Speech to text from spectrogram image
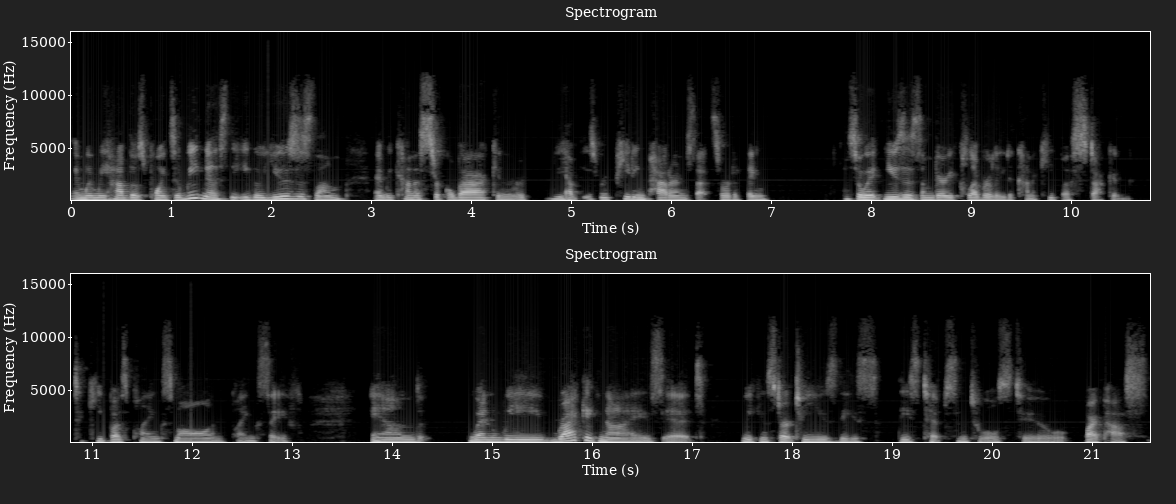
And when we have those points of weakness, the ego uses them and we kind of circle back and re- we have these repeating patterns, that sort of thing. So it uses them very cleverly to kind of keep us stuck and to keep us playing small and playing safe. And when we recognize it, we can start to use these these tips and tools to bypass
